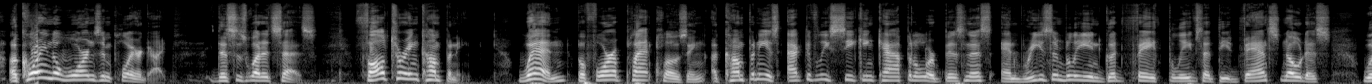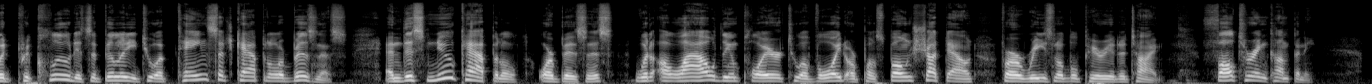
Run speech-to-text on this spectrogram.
According to WARN's employer guide, this is what it says Faltering company when, before a plant closing, a company is actively seeking capital or business and reasonably in good faith believes that the advance notice would preclude its ability to obtain such capital or business, and this new capital or business would allow the employer to avoid or postpone shutdown for a reasonable period of time. Faltering company.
